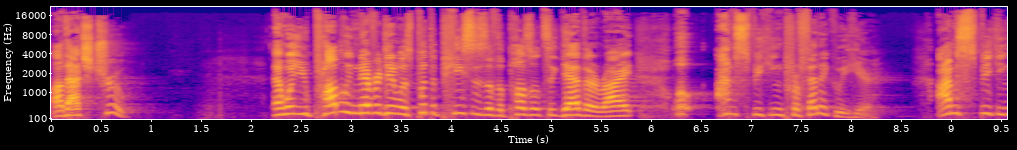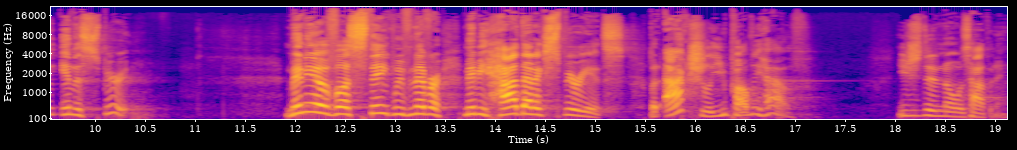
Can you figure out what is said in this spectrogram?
uh, that's true. And what you probably never did was put the pieces of the puzzle together, right? Well, I'm speaking prophetically here. I'm speaking in the Spirit. Many of us think we've never maybe had that experience, but actually, you probably have. You just didn't know what was happening.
